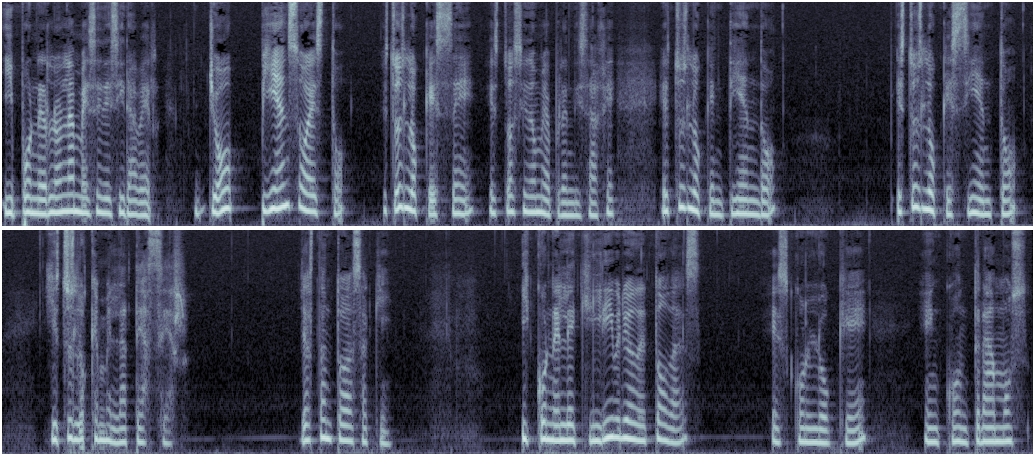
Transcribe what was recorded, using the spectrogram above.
y ponerlo en la mesa y decir, a ver, yo pienso esto, esto es lo que sé, esto ha sido mi aprendizaje, esto es lo que entiendo, esto es lo que siento y esto es lo que me late hacer. Ya están todas aquí. Y con el equilibrio de todas, es con lo que encontramos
